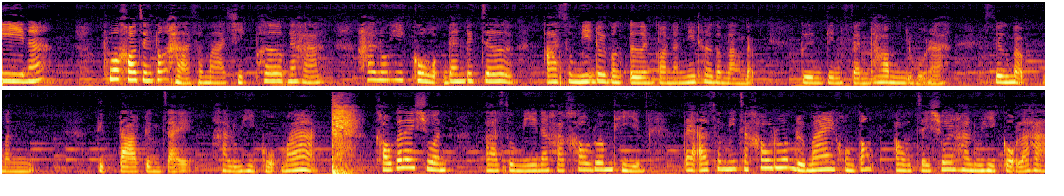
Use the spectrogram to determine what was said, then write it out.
ดีนะ พวกเขาจึงต้องหาสมาชิกเพิ่มนะคะฮารุฮิโกะดันไปเจออาซุมิโดยบังเอิญตอนนั้นนี่เธอกำลังแบบกลืนกินแฟนทอมอยู่นะ ซึ่งแบบมันติดตาตึงใจฮารุฮิโกะมาก เขาก็เลยชวน อาซุมินะคะ เข้าร่วมทีม แต่อาซุมิจะเข้าร่วมหรือไม่คงต้องเอาใจช่วยฮารุฮิโกะแล้วค่ะ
